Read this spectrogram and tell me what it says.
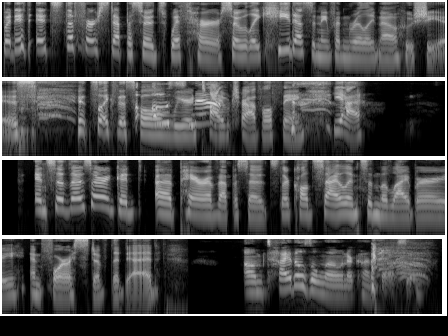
But it, it's the first episodes with her, so like he doesn't even really know who she is. it's like this whole oh, weird snap. time travel thing. yeah. And so those are a good uh, pair of episodes. They're called Silence in the Library and Forest of the Dead. Um, titles alone are kind of awesome.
